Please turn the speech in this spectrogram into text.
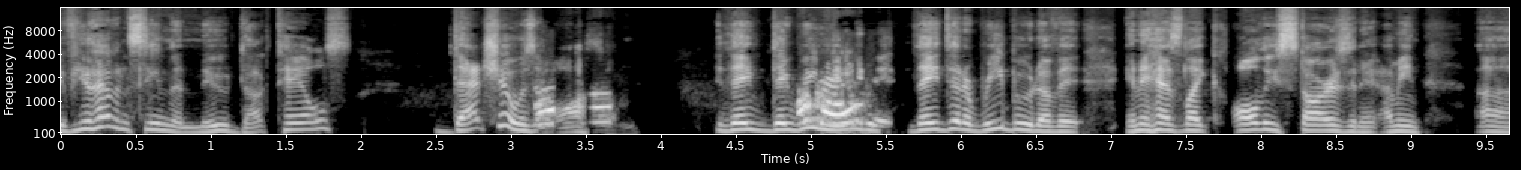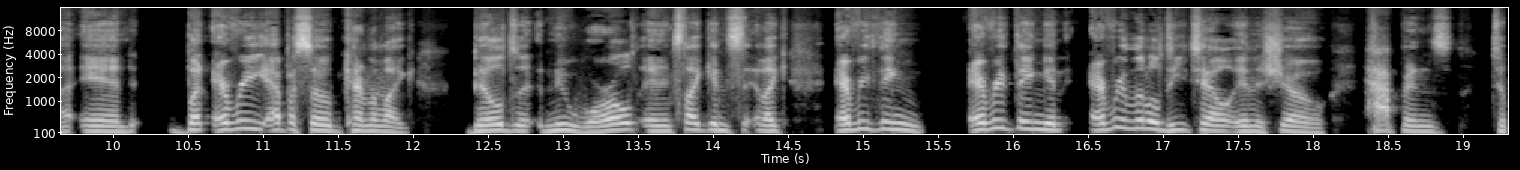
if you haven't seen the new Ducktales that show is awesome they they remade it. They did a reboot of it and it has like all these stars in it. I mean uh and but every episode kind of like builds a new world and it's like in like everything everything and every little detail in the show happens to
